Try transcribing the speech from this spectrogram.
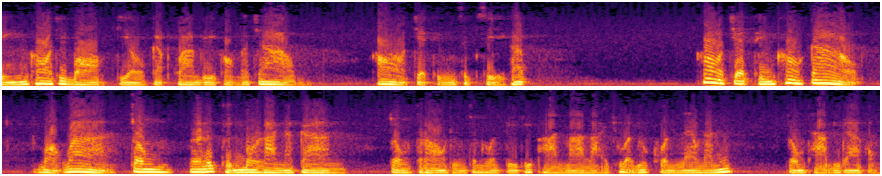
ถึงข้อที่บอกเกี่ยวกับความดีของพระเจ้า ข้อเจ็ดถึงสิบสี่ครับ ข้อเจ็ดถึงข้อเก้าบอกว่าจงระลึกถึงโบราณกาล จงตรองถึงจำนวนปีที่ผ่านมาหลายชั่วอายุคนแล้วนั้น จงถามบิดาของ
